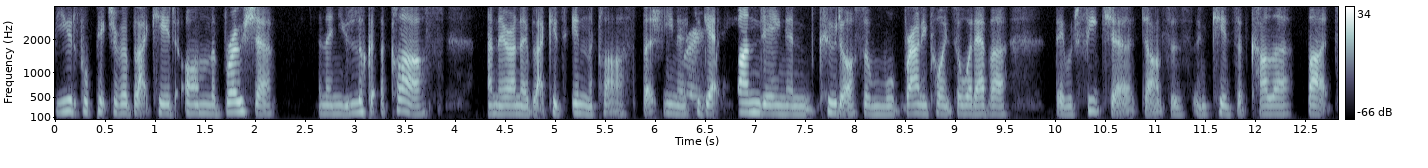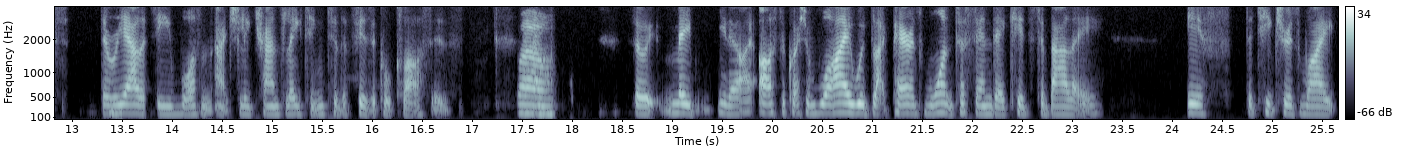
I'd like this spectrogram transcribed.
beautiful picture of a black kid on the brochure and then you look at the class and there are no black kids in the class but you know right. to get funding and kudos and brownie points or whatever they would feature dancers and kids of color but the mm. reality wasn't actually translating to the physical classes wow so, so it made you know i asked the question why would black parents want to send their kids to ballet if the teacher is white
